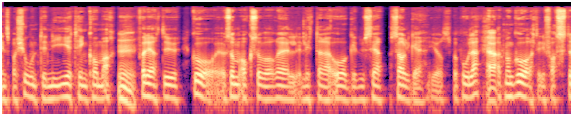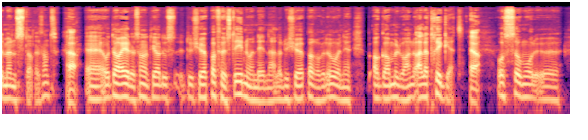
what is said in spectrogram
inspirasjon til nye ting kommer. Mm. Fordi at du går, som også våre lyttere og du ser salget gjøres på polet, Ja. at man går etter de faste mønstrene. sant? Ja. Eh, og da er det sånn at ja, du, du kjøper førsteinoen din, eller du kjøper av, av gammel vane, eller trygghet. Ja. Og så må du eh,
